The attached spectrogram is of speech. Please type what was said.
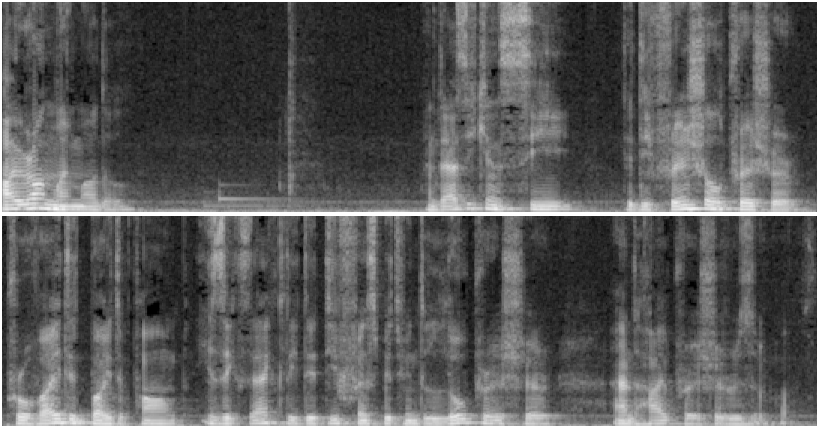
I run my model and as you can see the differential pressure provided by the pump is exactly the difference between the low pressure and high pressure reservoirs.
